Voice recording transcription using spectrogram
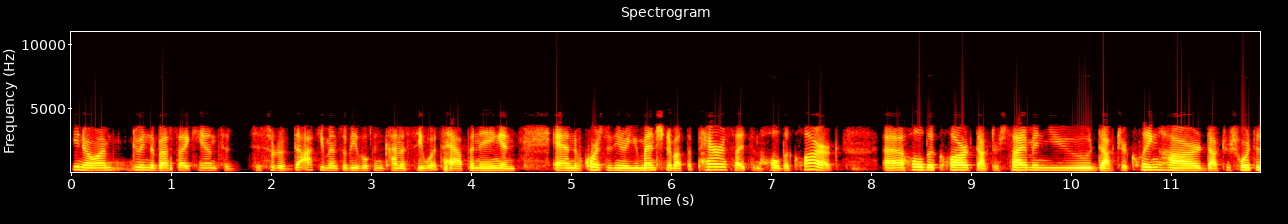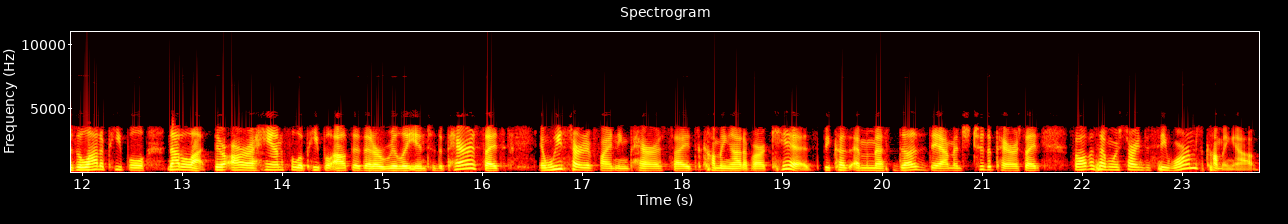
you know, I'm doing the best I can to, to sort of document so people can kind of see what's happening. And, and of course, you know, you mentioned about the parasites and Hulda Clark uh, Hulda Clark, Dr. Simon Yu, Dr. Klinghardt, Dr. Schwartz. There's a lot of people, not a lot, there are a handful of people out there that are really into the parasites. And we started finding parasites coming out of our kids because MMS does damage to the parasite. So all of a sudden we're starting to see worms coming out.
